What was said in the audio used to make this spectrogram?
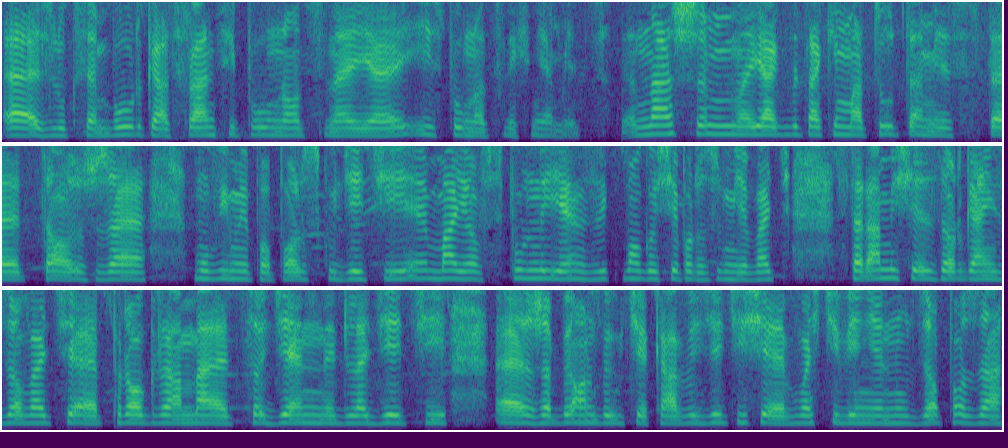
e, z Luksemburga, z Francji Północnej e, i z północnych Niemiec. Naszym jakby takim atutem jest to, że mówimy po polsku, dzieci mają wspólny język, mogą się porozumiewać. Staramy się zorganizować e, program e, codzienny dla dzieci, e, żeby on był ciekawy. Dzieci się właściwie nie nudzą. Poza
